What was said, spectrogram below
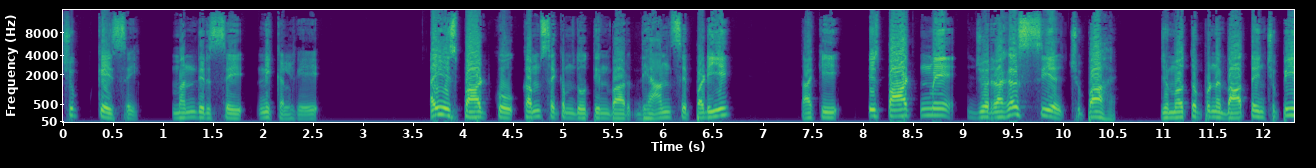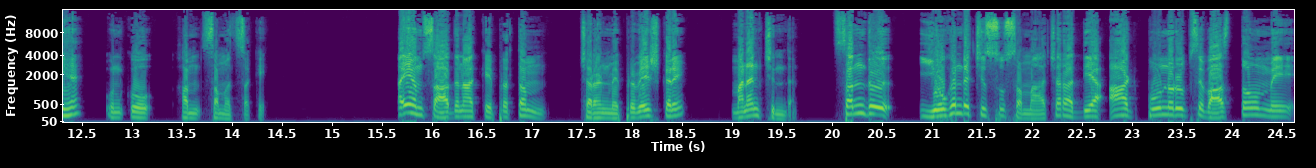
चुपके से मंदिर से निकल गए। इस पाठ को कम से कम दो तीन बार ध्यान से पढ़िए, ताकि इस पाठ में जो रहस्य छुपा है, जो महत्वपूर्ण बातें छुपी हैं, उनको हम समझ सके। आइए हम साधना के प्रथम चरण में प्रवेश करें। मनन चिंतन। संत योगन रचित अध्याय आठ, पूर्ण रूप से वास्तव में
